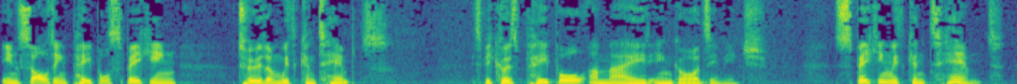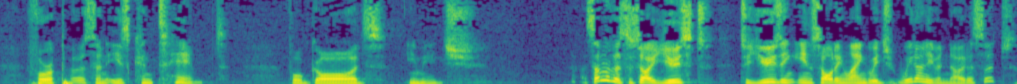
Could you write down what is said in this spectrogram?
insulting people, speaking to them with contempt? It's because people are made in God's image. Speaking with contempt for a person is contempt for God's image. Some of us are so used to using insulting language, we don't even notice it.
